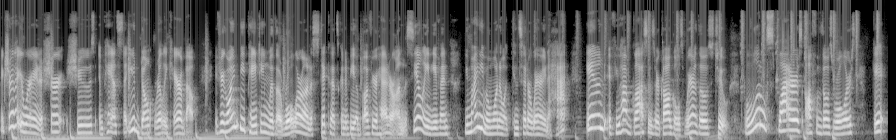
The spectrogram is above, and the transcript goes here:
Make sure that you're wearing a shirt, shoes, and pants that you don't really care about. If you're going to be painting with a roller on a stick that's going to be above your head or on the ceiling even, you might even want to consider wearing a hat. And if you have glasses or goggles, wear those too. The little splatters off of those rollers get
